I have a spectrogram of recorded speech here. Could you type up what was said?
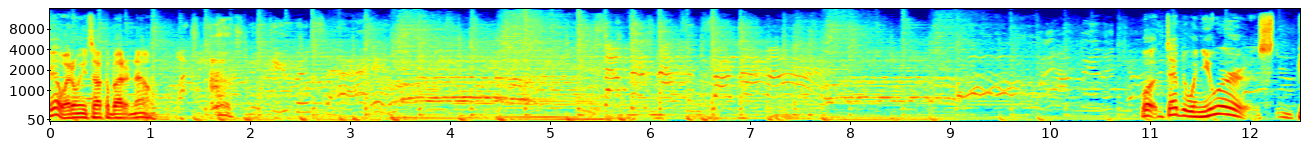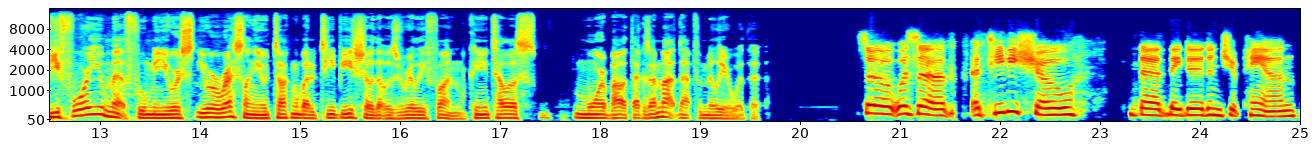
Yeah, why don't we talk about it now? Well, Debbie, when you were before you met Fumi, you were you were wrestling. You were talking about a TV show that was really fun. Can you tell us more about that? Because I'm not that familiar with it. So it was a, a TV show that they did in Japan,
